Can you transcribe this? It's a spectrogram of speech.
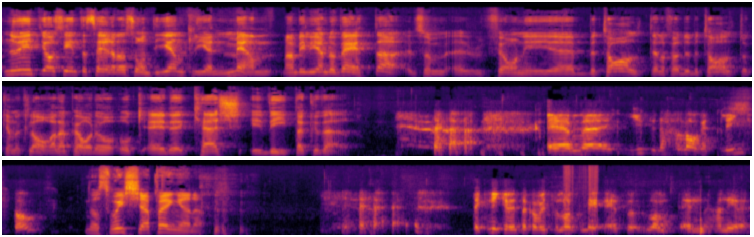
nu är inte jag så intresserad av sånt egentligen, men man vill ju ändå veta, som, får ni eh, betalt eller får du betalt och kan du klara dig på det och är det cash i vita kuvert? um, just i det här laget, Linkstone. De swishar pengarna. Tekniken har inte kommit så långt, så långt än här nere.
